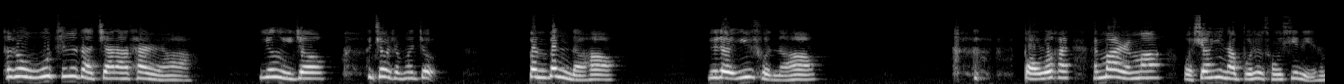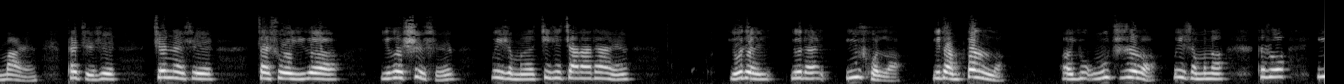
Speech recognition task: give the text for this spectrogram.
他说：“无知的加拉太人啊，英语叫 叫什么叫笨笨的哈，有点愚蠢的哈。”保罗还还骂人吗？我相信他不是从心里是骂人，他只是真的是在说一个一个事实。为什么呢？这些加拿大人有点有点愚蠢了，有点笨了，啊，又无知了。为什么呢？他说：“耶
